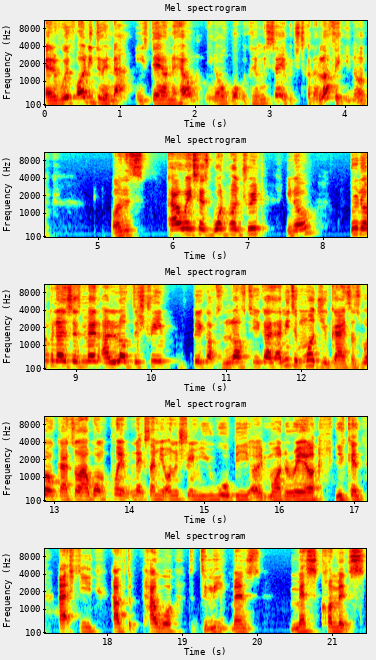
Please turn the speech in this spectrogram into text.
And with Ollie doing that, he's there on the helm. You know, what can we say? We're just gonna love it, you know. Once Carway says 100, you know. Bruno Penal says, man, I love the stream. Big ups, love to you guys. I need to mod you guys as well, guys. So at one point, next time you're on the stream, you will be a moderator. You can actually have the power to delete men's mess comments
